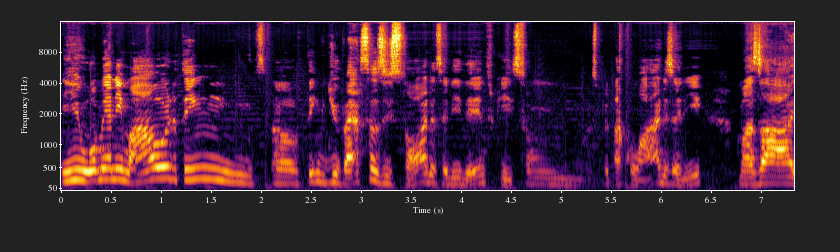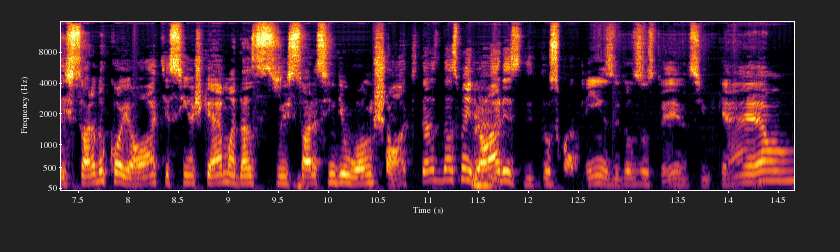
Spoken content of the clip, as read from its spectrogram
e o Homem Animal ele tem, uh, tem diversas histórias ali dentro que são espetaculares ali. Mas a história do Coyote, assim, acho que é uma das histórias assim, de one shot das, das melhores dos quadrinhos de todos os tempos, assim, porque é um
